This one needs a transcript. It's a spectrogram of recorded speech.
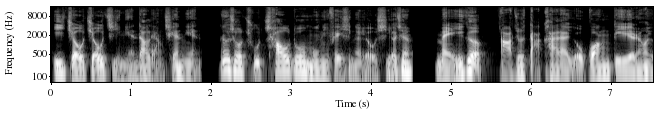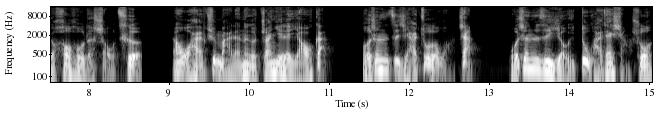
一九九几年到两千年，那个时候出超多模拟飞行的游戏，而且每一个啊，就是打开来有光碟，然后有厚厚的手册，然后我还去买了那个专业的摇杆，我甚至自己还做了网站，我甚至是有一度还在想说。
